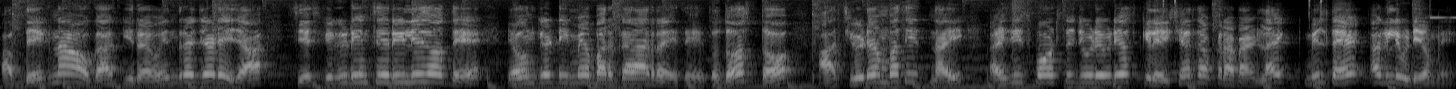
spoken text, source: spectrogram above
अब देखना होगा कि रविंद्र जडेजा सीएसके की टीम से रिलीज़ होते या उनके टीम में बरकरार रहते तो दोस्तों, आज की वीडियो में बस इतना ही। ऐसी स्पोर्ट्स से जुड़े वीडियोस के लिए शेयर सब्सक्राइब एंड लाइक मिलते हैं अगली वीडियो में।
